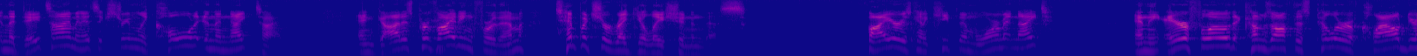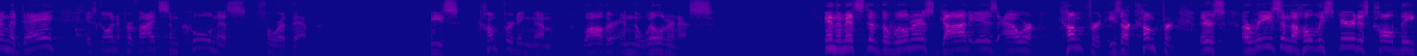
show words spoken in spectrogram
in the daytime and it's extremely cold in the nighttime. And God is providing for them temperature regulation in this. Fire is going to keep them warm at night and the airflow that comes off this pillar of cloud during the day is going to provide some coolness for them. He's comforting them while they're in the wilderness. In the midst of the wilderness, God is our comfort. He's our comfort. There's a reason the Holy Spirit is called the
